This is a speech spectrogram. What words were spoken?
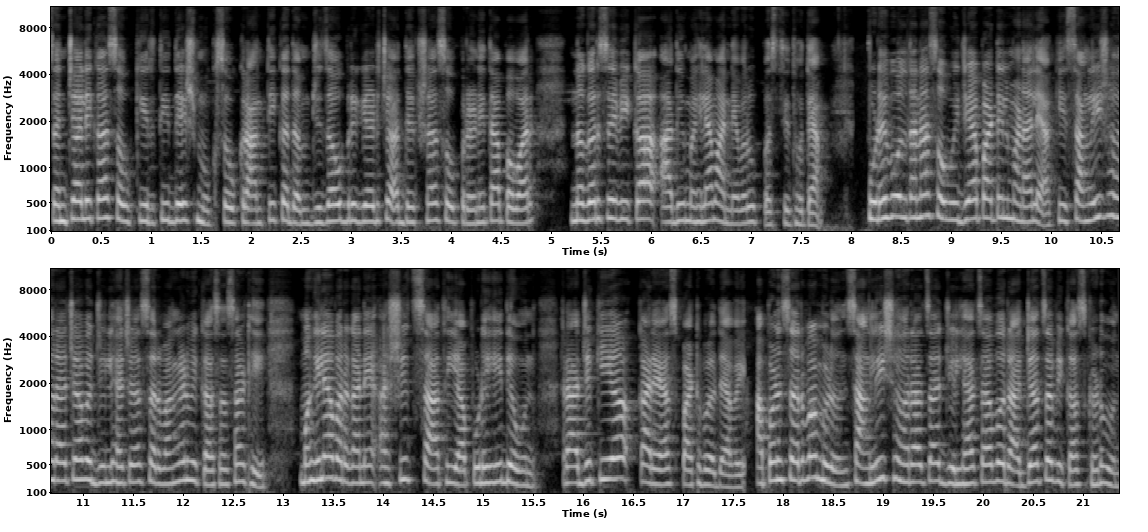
संचालिका सौ कीर्ती देशमुख सौ क्रांती कदम जिजाऊ ब्रिगेडच्या अध्यक्षा सौ प्रणिता पवार नगरसेविका आदी महिला मान्यवर उपस्थित होत्या. पुढे बोलताना सौ विजया पाटील म्हणाल्या की सांगली शहराच्या व जिल्ह्याच्या सर्वांगीण विकासासाठी महिला वर्गाने अशीच साथ यापुढेही देऊन राजकीय कार्यास पाठबळ द्यावे. आपण सर्व मिळून सांगली शहराचा जिल्ह्याचा व राज्याचा विकास घडवून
